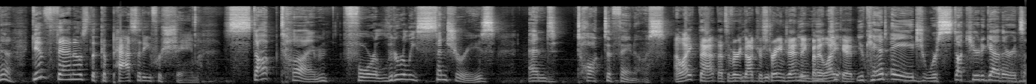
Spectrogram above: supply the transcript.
Yeah. Give Thanos the capacity for shame. Stop time for literally centuries and talk to Thanos. I like that. That's a very Doctor Strange ending, You- but I like it. You can't age. We're stuck here together. It's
